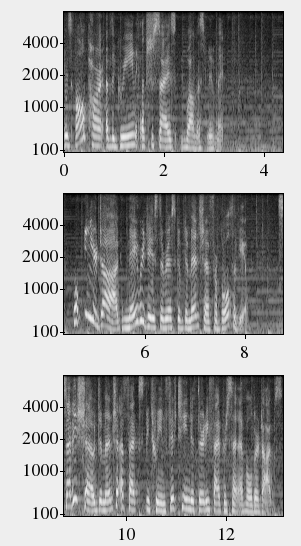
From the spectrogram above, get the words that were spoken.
is all part of the green exercise wellness movement. Walking your dog may reduce the risk of dementia for both of you. Studies show dementia affects between 15 to 35% of older dogs.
